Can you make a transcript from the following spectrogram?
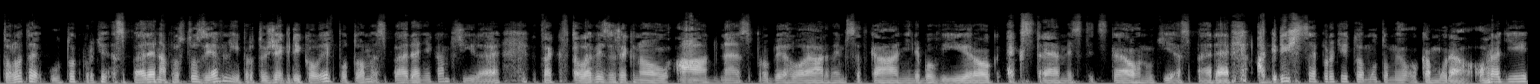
tohle je útok proti SPD naprosto zjevný, protože kdykoliv potom SPD někam přijde, tak v televizi řeknou, a dnes proběhlo, já nevím, setkání nebo výrok extremistického hnutí SPD. A když se proti tomu Tomio Okamura ohradí,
